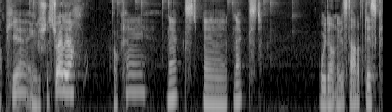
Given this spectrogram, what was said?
up here, English Australia. Okay, next and next. We don't need a startup disk.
